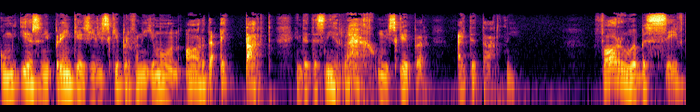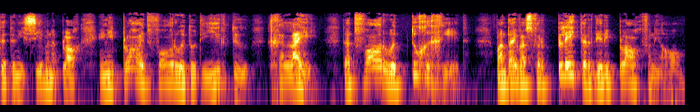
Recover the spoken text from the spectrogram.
kom eers in die prentjie as jy die skepper van die hemel en aarde uittart en dit is nie reg om die skepper uit te tart nie. Farao besef dit in die sewende plaag en die plaag het Farao tot hiertoe gelei dat Farao toegegee het want hy was verpletter deur die plaag van die haal.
